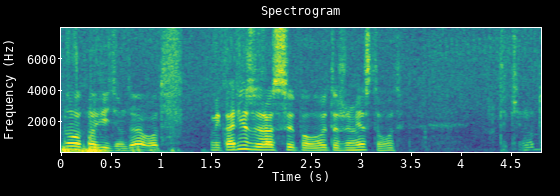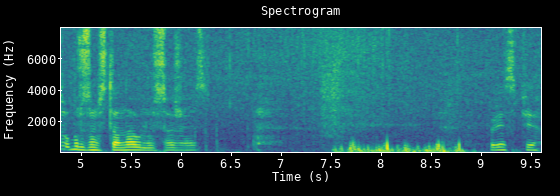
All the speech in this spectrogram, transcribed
Ну вот мы видим, да, вот микоризу рассыпал в это же место, вот таким вот образом устанавливаю саженец. В принципе,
